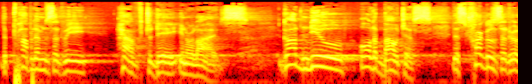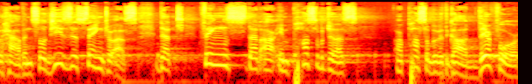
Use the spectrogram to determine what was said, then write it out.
the problems that we have today in our lives. God knew all about us, the struggles that we'll have. And so Jesus is saying to us that things that are impossible to us are possible with God. Therefore,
